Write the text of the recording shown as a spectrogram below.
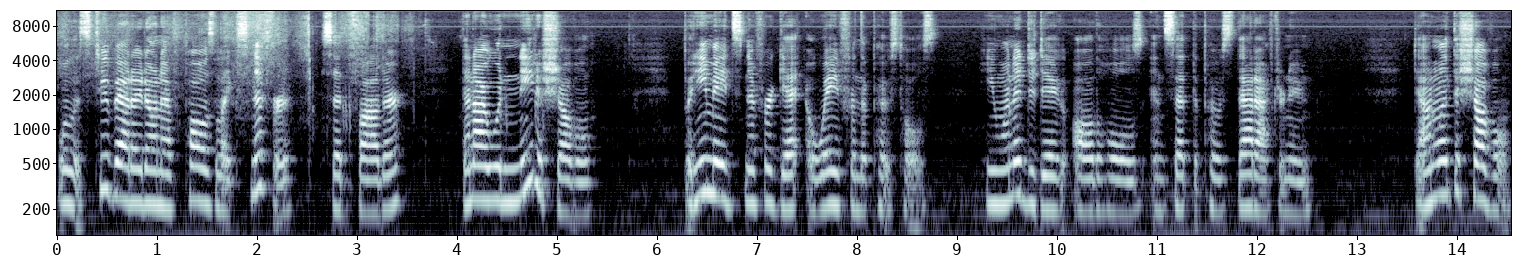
Well, it's too bad I don't have paws like Sniffer, said Father. Then I wouldn't need a shovel. But he made Sniffer get away from the post holes. He wanted to dig all the holes and set the posts that afternoon. Down went the shovel.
